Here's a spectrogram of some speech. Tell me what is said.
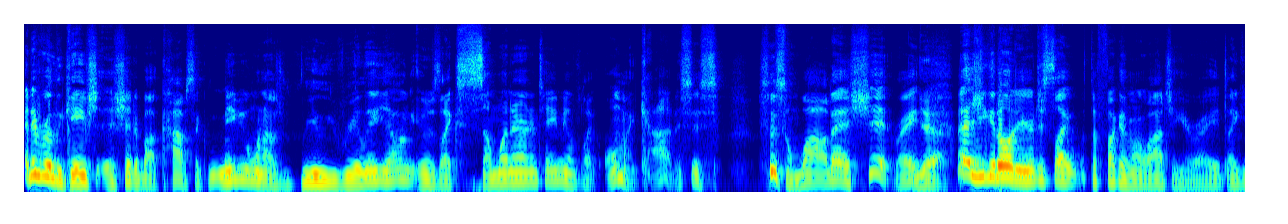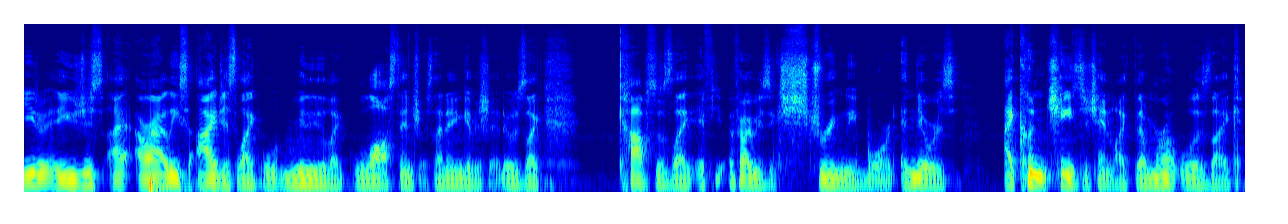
I never really gave sh- a shit about cops. Like maybe when I was really, really young, it was like somewhat entertaining. Of like, oh my god, this is this is some wild ass shit, right? Yeah. As you get older, you're just like, what the fuck am I watching here, right? Like you, you just, I, or at least I just like really like lost interest. I didn't give a shit. It was like cops was like if if I was extremely bored and there was I couldn't change the channel. Like the remote was like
